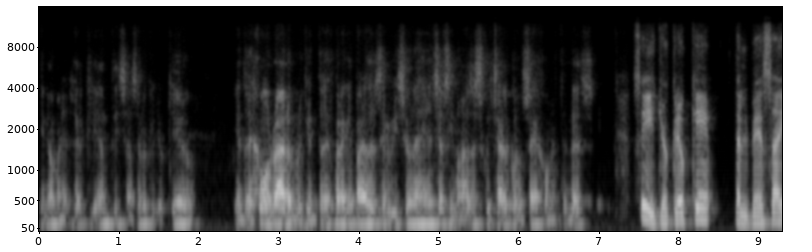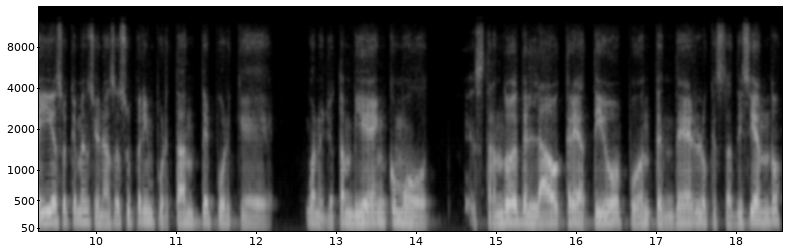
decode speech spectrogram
y no, me es el cliente y se hace lo que yo quiero. Y entonces es como raro, porque entonces ¿para qué pagas el servicio de una agencia si no vas a escuchar el consejo, ¿me entendés? Sí, yo creo que tal vez ahí eso que mencionas es súper importante porque, bueno, yo también como estando desde el lado creativo puedo entender lo que estás diciendo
